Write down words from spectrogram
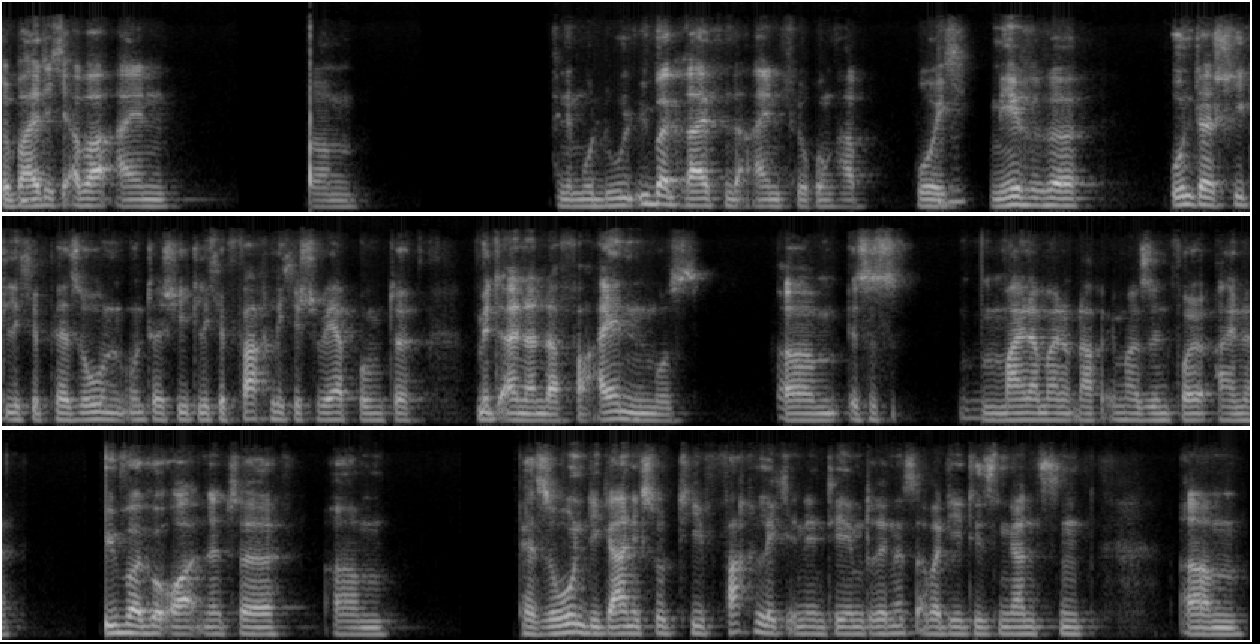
Sobald ich aber ein, ähm, eine modulübergreifende Einführung habe, wo ich mhm. mehrere unterschiedliche Personen, unterschiedliche fachliche Schwerpunkte miteinander vereinen muss, ähm, ist es meiner Meinung nach immer sinnvoll, eine übergeordnete ähm, Person, die gar nicht so tief fachlich in den Themen drin ist, aber die diesen ganzen, ähm,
